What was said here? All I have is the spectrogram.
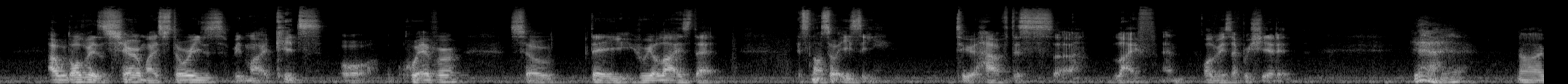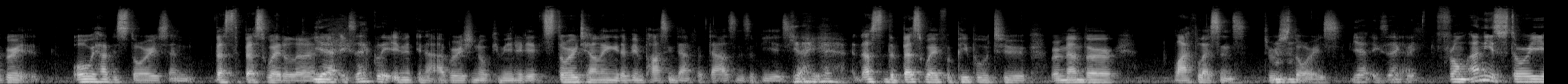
I would always share my stories with my kids or whoever so they realize that it's not so easy to have this uh, life and always appreciate it. Yeah. Yeah. No, I agree. All we have is stories, and that's the best way to learn. Yeah, exactly. Even in our Aboriginal community, it's storytelling they've been passing down for thousands of years. Yeah, yeah. And that's the best way for people to remember life lessons through Mhm. stories. Yeah, exactly. From any story,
